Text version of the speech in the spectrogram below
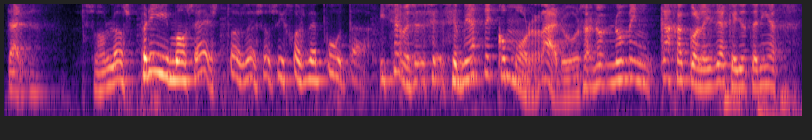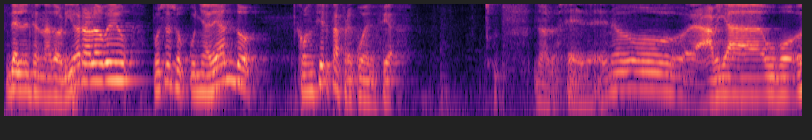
Tal. Son los primos estos, esos hijos de puta. Y sabes, se, se me hace como raro, o sea, no, no me encaja con la idea que yo tenía del entrenador. Y ahora lo veo, pues eso, cuñadeando con cierta frecuencia. No lo sé, no había, hubo...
